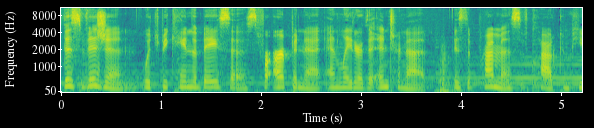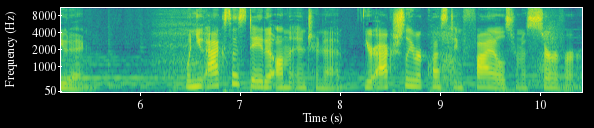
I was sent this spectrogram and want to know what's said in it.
This vision, which became the basis for ARPANET and later the Internet, is the premise of cloud computing. When you access data on the Internet, you're actually requesting files from a server.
